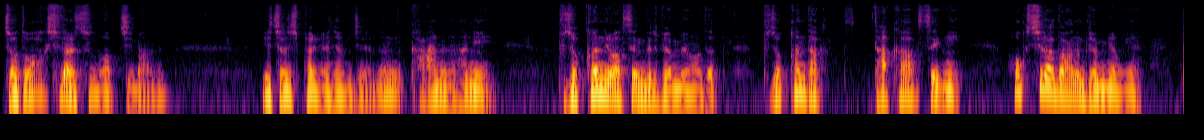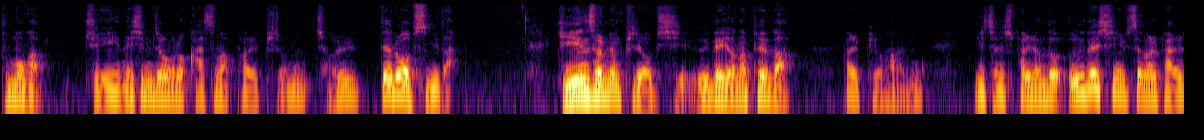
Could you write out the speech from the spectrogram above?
저도 확신할 수는 없지만 2018년 현재는 가능하니 부족한 유학생들이 변명하듯 부족한 다, 다카 학생이 혹시라도 하는 변명에 부모가 죄인의 심정으로 가슴 아파할 필요는 절대로 없습니다. 긴 설명 필요 없이 의대연합회가 발표한 2018년도 의대 신입생을 발,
